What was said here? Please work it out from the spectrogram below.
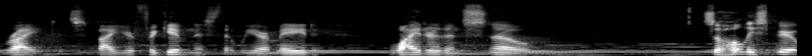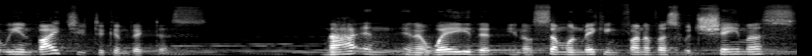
right. It's by your forgiveness that we are made whiter than snow. So, Holy Spirit, we invite you to convict us. Not in, in a way that, you know, someone making fun of us would shame us,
